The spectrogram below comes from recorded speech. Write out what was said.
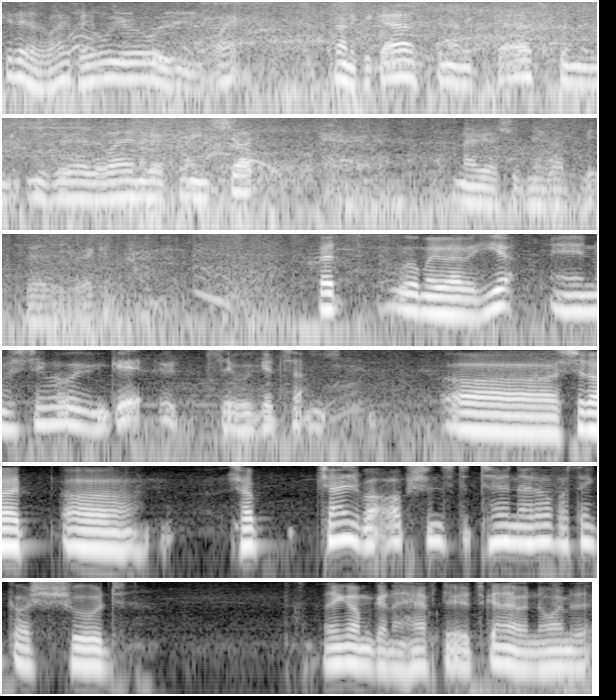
get out of the way, people. You're always in the way. Trying to kick ass, can only kick ass from the user out of the way and I got a clean shot. Maybe I should move up a bit further, you reckon? But we'll move over here and we'll see what we can get. See if we get something. Oh, should I? Oh, should I change my options to turn that off? I think I should. I think I'm going to have to. It's going to annoy me. That,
